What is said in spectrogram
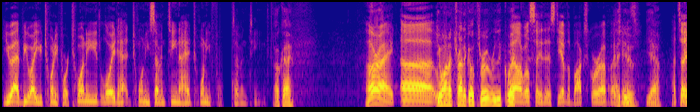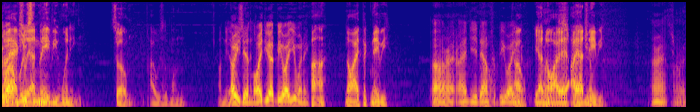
You had BYU 24-20. Lloyd had 2017. I had 24-17. Okay. All right. Uh, you want to try to go through it really quick? Well, I will say this: Do you have the box score up? By I chance? do. Yeah. I'll tell you and what. I I'm actually had the... Navy winning, so I was the one on the. No, you side. didn't, Lloyd. You had BYU winning. Uh. uh No, I picked Navy. All right, I had you down for BYU. Oh, yeah, no, I, I had Navy. All right. Well.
